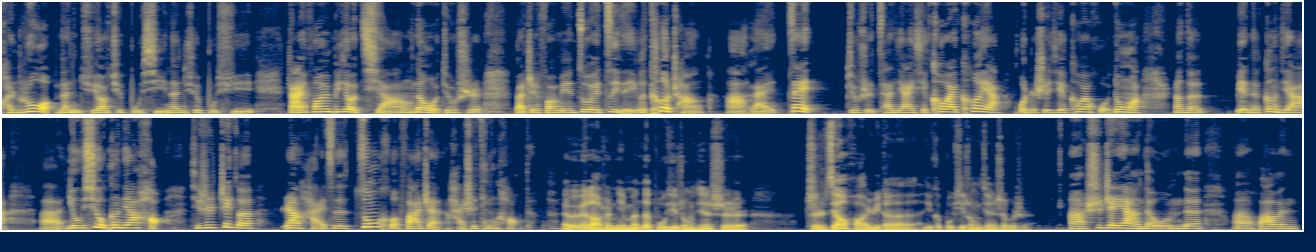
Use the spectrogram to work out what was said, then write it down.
很弱，那你需要去补习，那你去补习；哪一方面比较强，那我就是把这方面作为自己的一个特长啊，来再就是参加一些课外课呀，或者是一些课外活动啊，让他变得更加啊优秀，更加好。其实这个。让孩子综合发展还是挺好的。哎，薇薇老师，你们的补习中心是只教华语的一个补习中心，是不是？啊，是这样的，我们的呃华文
